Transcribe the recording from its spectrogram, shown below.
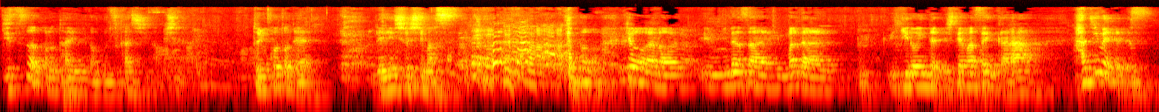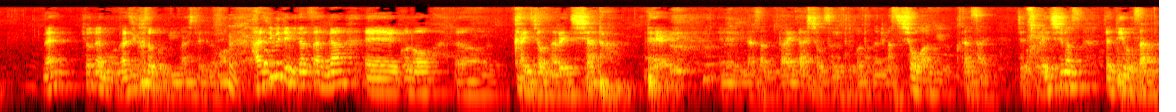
実はこのタイミングが難しいかもしれない。ということで練習します。今日今日あの皆さんまだヒーローインタビューしてませんから初めてです。ね、去年も同じことを言いましたけども初めて皆さんが、えーこのうん会場ナレッジシアターで、えー皆さんと大合唱するということになります。昭和ください。じゃあ練習します。じゃあディオさん。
